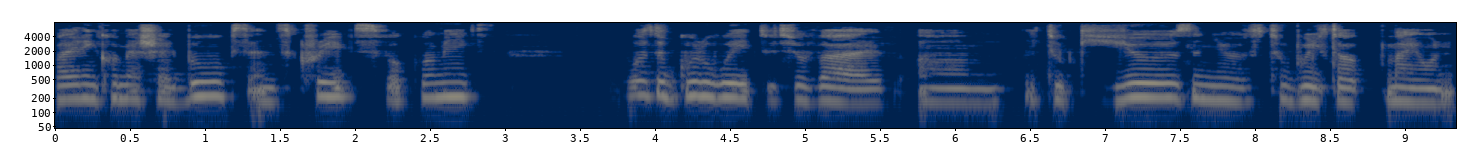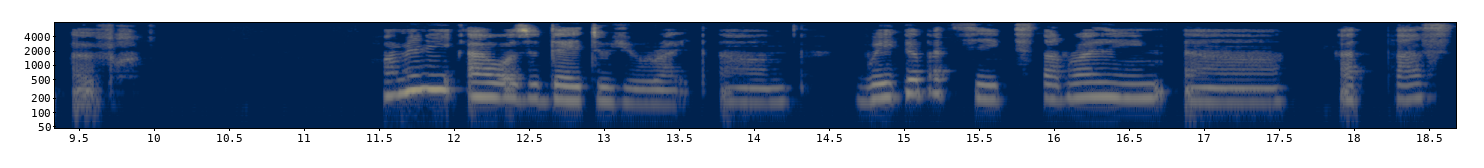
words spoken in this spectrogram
writing commercial books and scripts for comics was a good way to survive. Um, it took years and years to build up my own oeuvre. How many hours a day do you write? Um, wake up at six, start writing uh, at past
